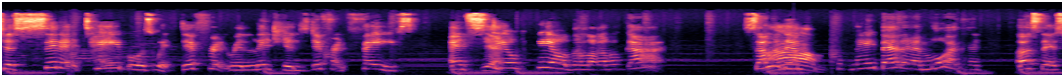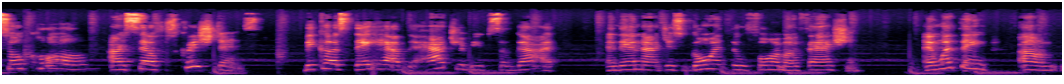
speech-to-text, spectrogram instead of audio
to sit at tables with different religions, different faiths, and Yeah. still feel the love of God. Some Wow. of them way better and more than us that so call ourselves Christians because they have the attributes of God and they're not just going through form or fashion. And one thing, um,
